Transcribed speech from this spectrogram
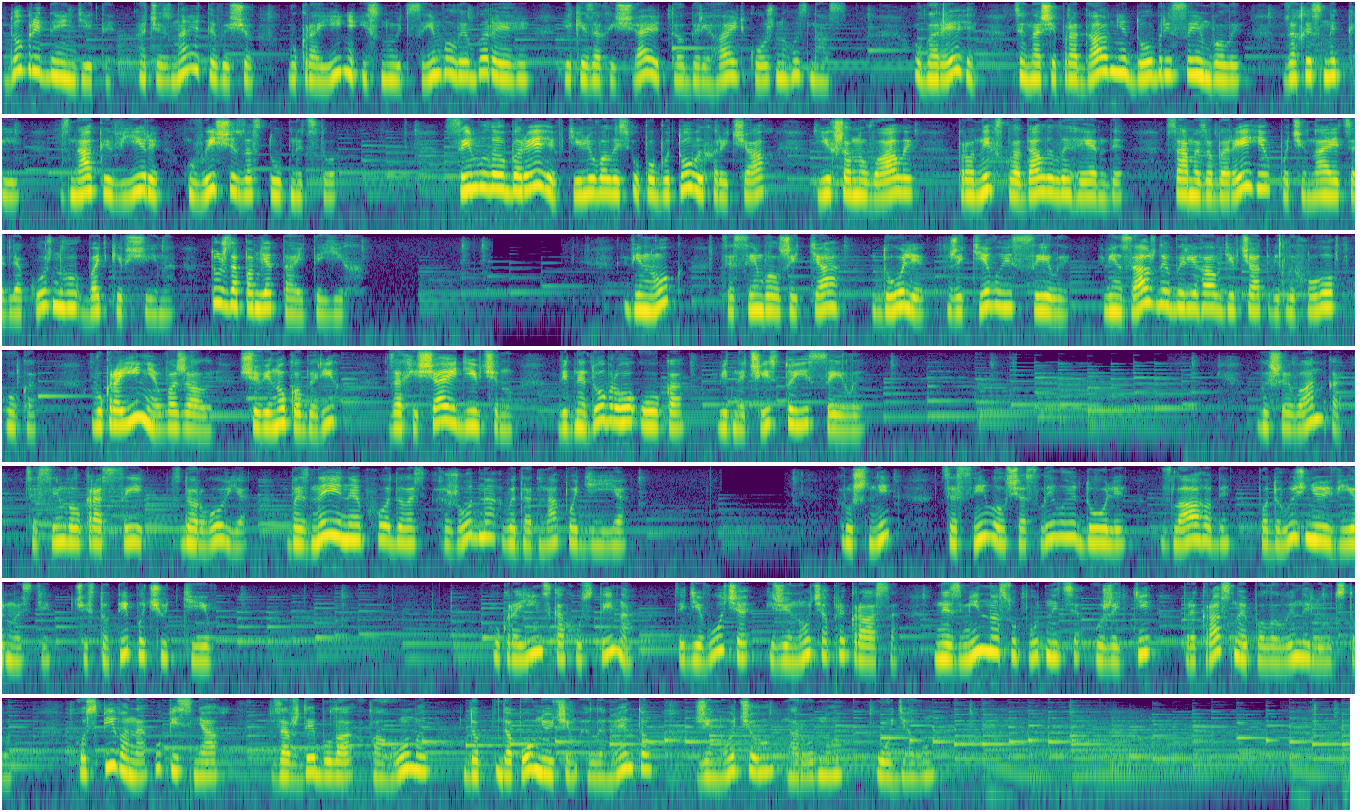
Добрий день, діти! А чи знаєте ви, що в Україні існують символи обереги, які захищають та оберігають кожного з нас? Обереги це наші прадавні добрі символи, захисники, знаки віри у вище заступництво. Символи обереги втілювались у побутових речах, їх шанували, про них складали легенди. Саме з оберегів починається для кожного батьківщина. Тож запам'ятайте їх. Вінок це символ життя, долі, життєвої сили. Він завжди оберігав дівчат від лихого ока. В Україні вважали, що вінок оберіг захищає дівчину від недоброго ока, від нечистої сили. Вишиванка це символ краси, здоров'я. Без неї не обходилась жодна видатна подія. Рушник це символ щасливої долі, злагоди, подружньої вірності, чистоти почуттів. Українська хустина це дівоча і жіноча прикраса, незмінна супутниця у житті прекрасної половини людства. Оспівана у піснях, завжди була вагомим доповнюючим елементом жіночого народного одягу.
